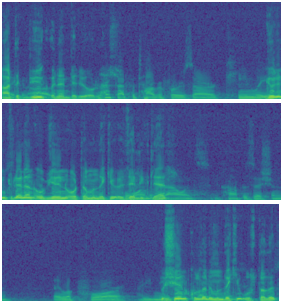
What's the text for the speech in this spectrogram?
artık büyük önem veriyorlar. Görüntülenen objenin ortamındaki özellikler, ışığın kullanımındaki ustalık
